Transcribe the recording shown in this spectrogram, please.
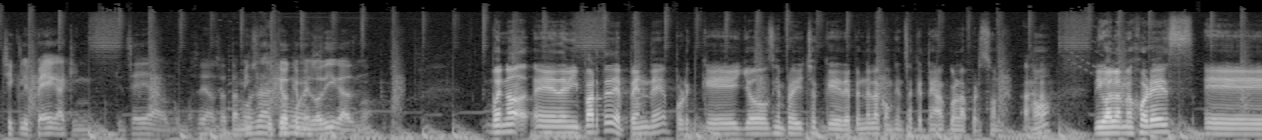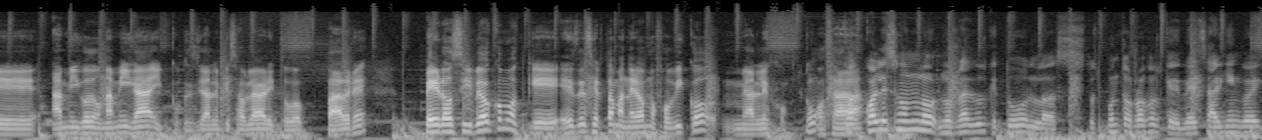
chicle y pega, quien, quien sea, o como sea, o sea, también O sea, tú quiero que ¿cómo me es? lo digas, ¿no? Bueno, eh, de mi parte depende, porque yo siempre he dicho que depende de la confianza que tenga con la persona, ¿no? Digo, a lo mejor es eh, amigo de una amiga y pues ya le empiezo a hablar y todo padre, pero si veo como que es de cierta manera homofóbico, me alejo. ¿Cómo- O sea, ¿Cuáles son lo- los rasgos que tú, los, los puntos rojos que ves a alguien, güey,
